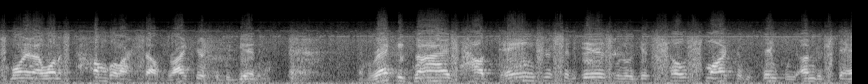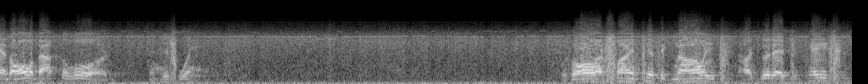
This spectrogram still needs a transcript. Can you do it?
This morning I want us to humble ourselves right here at the beginning and recognize how dangerous it is when we get so smart that we think we understand all about the Lord and his ways. With all our scientific knowledge, our good education,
